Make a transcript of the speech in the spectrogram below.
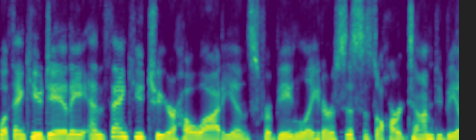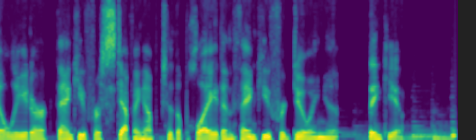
Well, thank you, Danny. And thank you to your whole audience for being leaders. This is a hard time to be a leader. Thank you for stepping up to the plate and thank you for doing it. Thank you.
